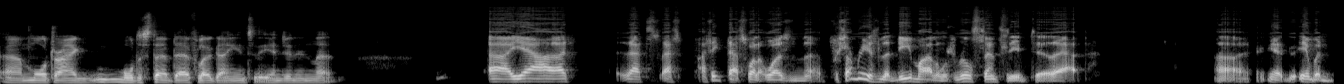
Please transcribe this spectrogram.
um, more drag, more disturbed airflow going into the engine inlet? Uh, yeah, that's that's. I think that's what it was. And for some reason, the D model was real sensitive to that. Uh, it, it would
